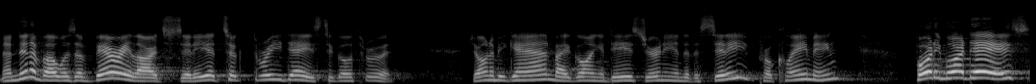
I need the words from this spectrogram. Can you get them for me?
Now, Nineveh was a very large city. It took three days to go through it. Jonah began by going a day's journey into the city, proclaiming, 40 more days,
